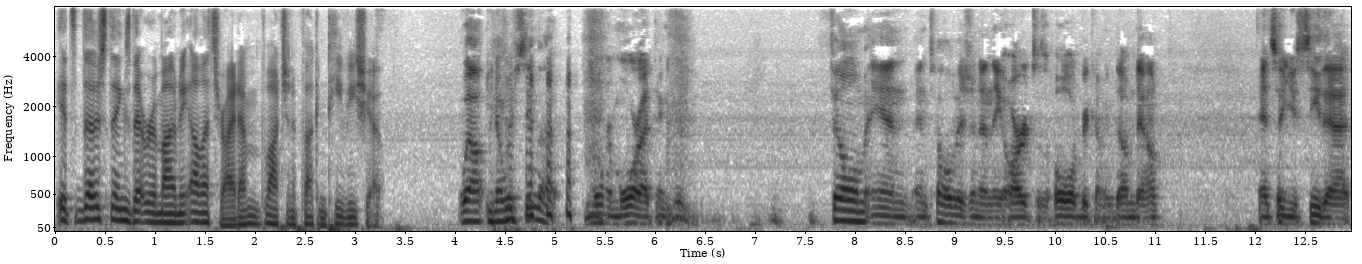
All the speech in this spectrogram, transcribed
it's those things that remind me oh that's right. I'm watching a fucking tv show. Well you know we've seen that more and more i think with film and and television and the arts as a whole are becoming dumbed down. And so you see that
